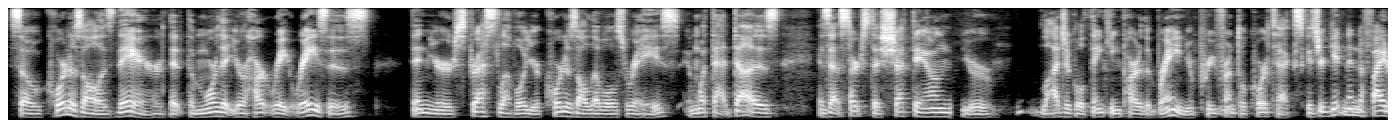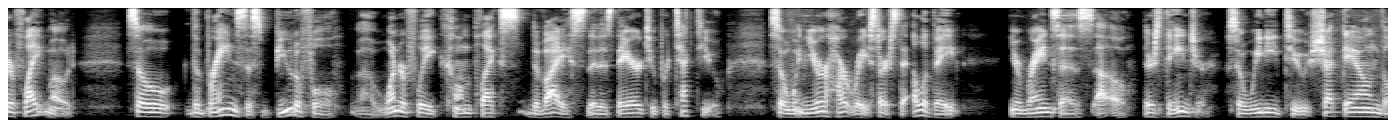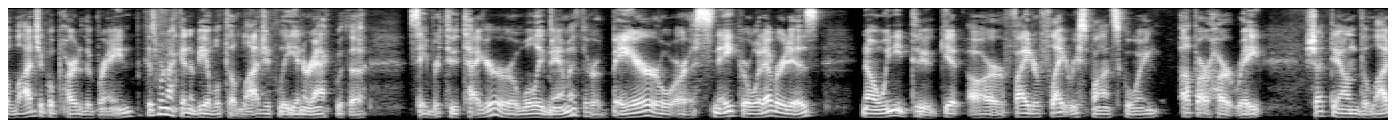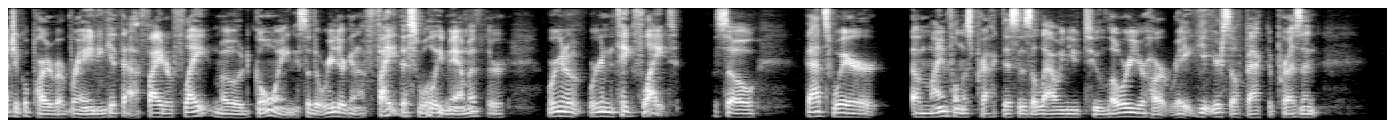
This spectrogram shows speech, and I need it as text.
So cortisol is there that the more that your heart rate raises, then your stress level, your cortisol levels raise. And what that does is that starts to shut down your logical thinking part of the brain, your prefrontal cortex, because you're getting into fight or flight mode. So the brain's this beautiful, uh, wonderfully complex device that is there to protect you. So when your heart rate starts to elevate, your brain says, oh, there's danger. So we need to shut down the logical part of the brain because we're not going to be able to logically interact with a saber-toothed tiger or a woolly mammoth or a bear or a snake or whatever it is. No, we need to get our fight or flight response going, up our heart rate, shut down the logical part of our brain and get that fight or flight mode going so that we're either going to fight this woolly mammoth or we're going to we're going to take flight. So that's where a mindfulness practice is allowing you to lower your heart rate, get yourself back to present,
